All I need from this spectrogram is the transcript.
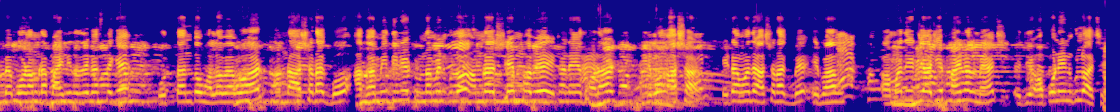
ব্যবহার আমরা পাইনি তাদের কাছ থেকে। অত্যন্ত ভালো ব্যবহার। আমরা আশা রাখব আগামী দিনের টুর্নামেন্টগুলো আমরা সেমভাবে এখানে ধরার এবং আসার। এটা আমাদের আশা রাখবে। এবং আমাদের যে আজকে ফাইনাল ম্যাচ যে অপোনেন্টগুলো আছে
